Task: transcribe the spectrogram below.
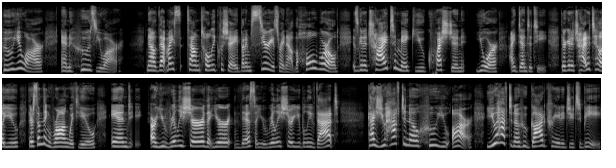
who you are and whose you are. Now, that might sound totally cliche, but I'm serious right now. The whole world is going to try to make you question your identity. They're going to try to tell you there's something wrong with you. And are you really sure that you're this? Are you really sure you believe that? Guys, you have to know who you are. You have to know who God created you to be.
